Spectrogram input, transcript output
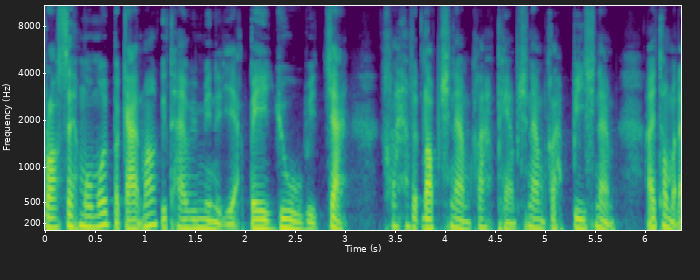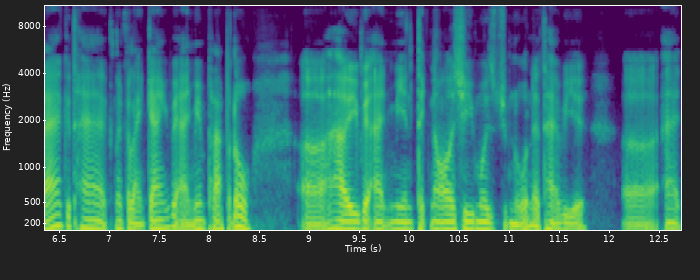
process មួយមួយបង្កើតមកគឺថាវាមានរយៈពេលយូរវាចាស់ខ្លះវា10ឆ្នាំខ្លះ5ឆ្នាំខ្លះ2ឆ្នាំហើយធម្មតាគឺថានៅកន្លែងការវាអាចមានផ្លាស់ប្ដូរអឺហើយវាអាចមាន technology មួយចំនួនដែលថាវាអាច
